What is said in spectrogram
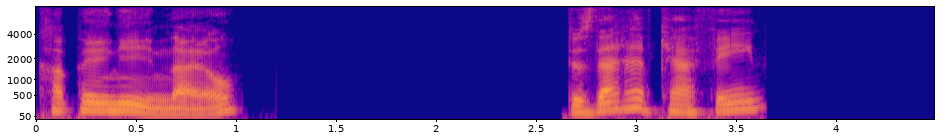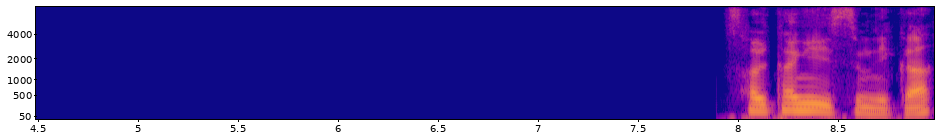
카페인이 있나요? Does that have caffeine? 설탕이 있습니까?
